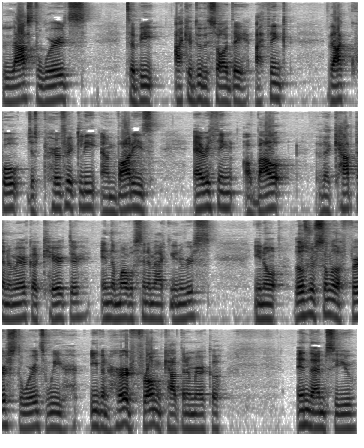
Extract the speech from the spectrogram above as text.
last words to be I could do this all day. I think that quote just perfectly embodies everything about the Captain America character in the Marvel Cinematic Universe. You know, those were some of the first words we even heard from Captain America in the MCU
